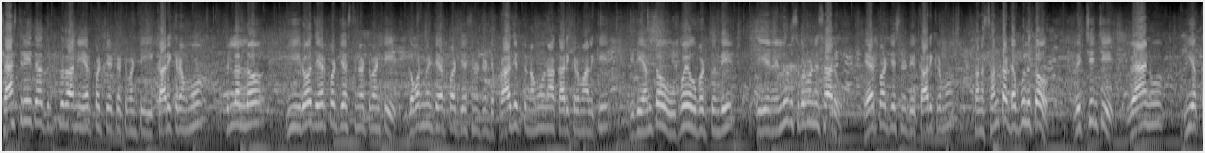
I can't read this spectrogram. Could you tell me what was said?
శాస్త్రీయత దృక్పథాన్ని ఏర్పరిచేటటువంటి ఈ కార్యక్రమం పిల్లల్లో ఈ రోజు ఏర్పాటు చేస్తున్నటువంటి గవర్నమెంట్ ఏర్పాటు చేసినటువంటి ప్రాజెక్టు నమూనా కార్యక్రమాలకి ఇది ఎంతో ఉపయోగపడుతుంది. ఈ నెల్లూరు సుబ్రహ్మణ్యం సారు ఏర్పాటు చేసినటువంటి కార్యక్రమం తన సొంత డబ్బులతో వెచ్చించి వ్యాను ఈ యొక్క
